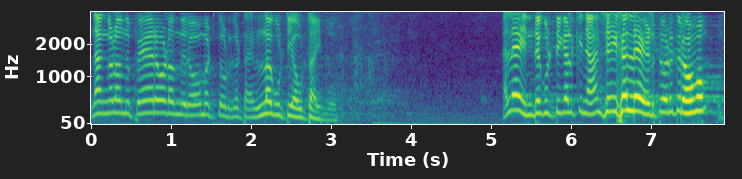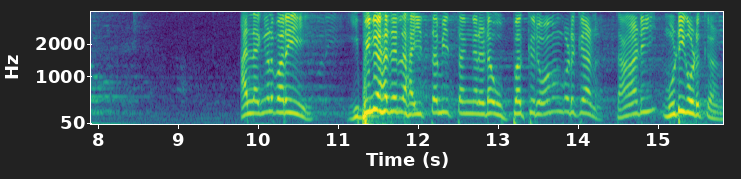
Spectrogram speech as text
ഞങ്ങളൊന്ന് പേരോടൊന്ന് രോമം എടുത്തു കൊടുക്കട്ടെ. എല്ലാ കുട്ടി ഔട്ടായി പോകും. അല്ലേ എന്റെ കുട്ടികൾക്ക് ഞാൻ ഷെയ്ഖല്ലേ എടുത്തു കൊടുക്ക് രോമം. അല്ല നിങ്ങൾ പറയ് ഇബിന് ഹജർ ഹൈത്തമി തങ്ങളുടെ ഉപ്പക്ക് രോമം കൊടുക്കുകയാണ് താടി മുടി കൊടുക്കുകയാണ്.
